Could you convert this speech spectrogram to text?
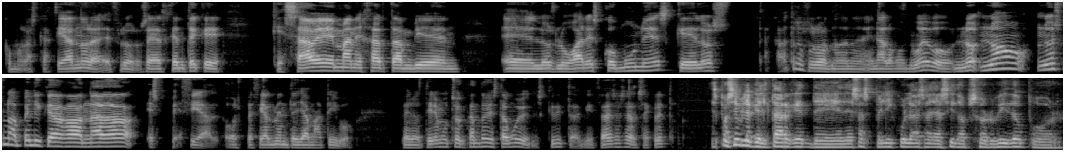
como las que hacían Nora de Flor. O sea, es gente que, que sabe manejar también eh, los lugares comunes que los acaba transformando en, algo nuevo. No, no, no es una peli que haga nada especial o especialmente llamativo, pero tiene mucho encanto y está muy bien escrita. Quizás ese sea el secreto. Es posible que el target de, esas películas haya sido absorbido por,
